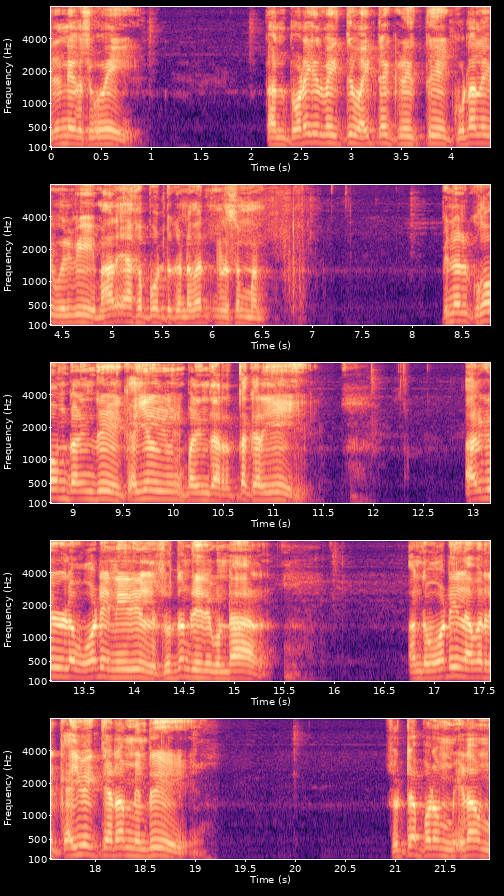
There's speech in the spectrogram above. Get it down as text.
இரண்யகசுவை தன் தொடையில் வைத்து வயிற்றை கிழித்து குடலை உருவி மாலையாக போட்டுக்கொண்டவர் நரசிம்மன். பின்னர் கோபம் தணிந்து கையில் பதிந்த இரத்தக்கரையை அருகிலுள்ள ஓடை நீரில் சுத்தம் செய்து கொண்டார். அந்த ஓடையில் அவர் கை வைத்த இடம் என்று சுற்றப்படும் இடம்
